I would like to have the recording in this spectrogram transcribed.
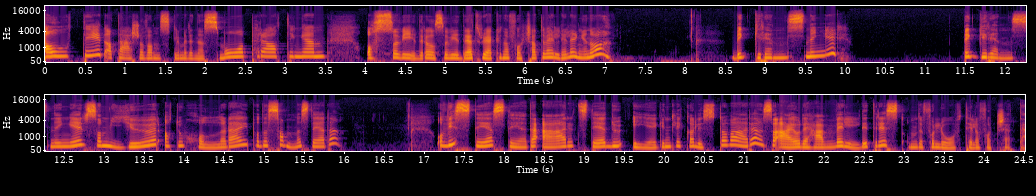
alltid at det er så vanskelig med denne småpratingen, osv., osv. Jeg tror jeg kunne fortsatt veldig lenge nå. Begrensninger. Begrensninger som gjør at du holder deg på det samme stedet. Og hvis det stedet er et sted du egentlig ikke har lyst til å være, så er jo det her veldig trist om det får lov til å fortsette.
